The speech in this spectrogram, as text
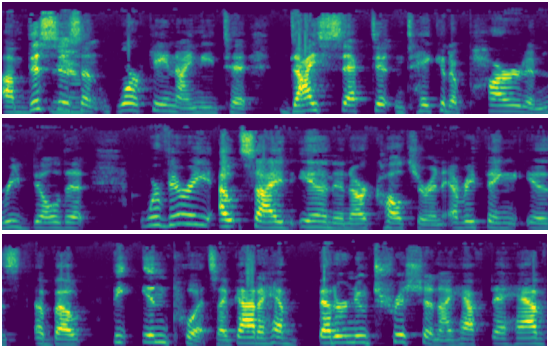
Um, this yeah. isn't working. I need to dissect it and take it apart and rebuild it. We're very outside in in our culture, and everything is about the inputs. I've got to have better nutrition. I have to have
